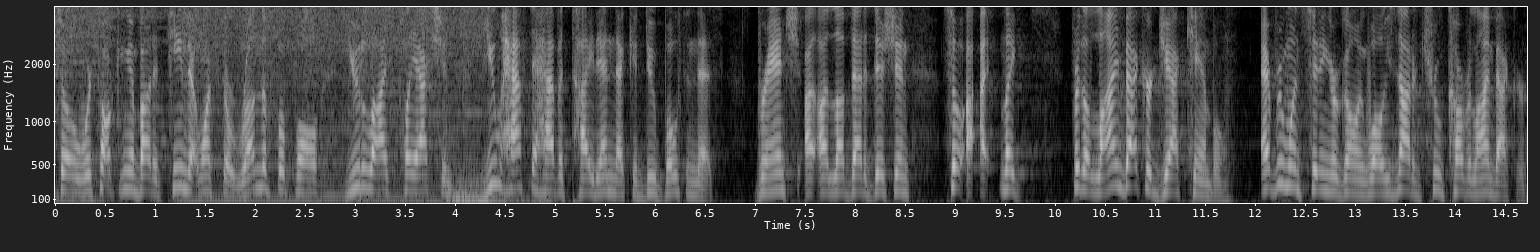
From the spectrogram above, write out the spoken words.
So we're talking about a team that wants to run the football, utilize play action. You have to have a tight end that could do both in this. Branch, I, I love that addition. So, I, like, for the linebacker, Jack Campbell, everyone's sitting here going, well, he's not a true cover linebacker.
